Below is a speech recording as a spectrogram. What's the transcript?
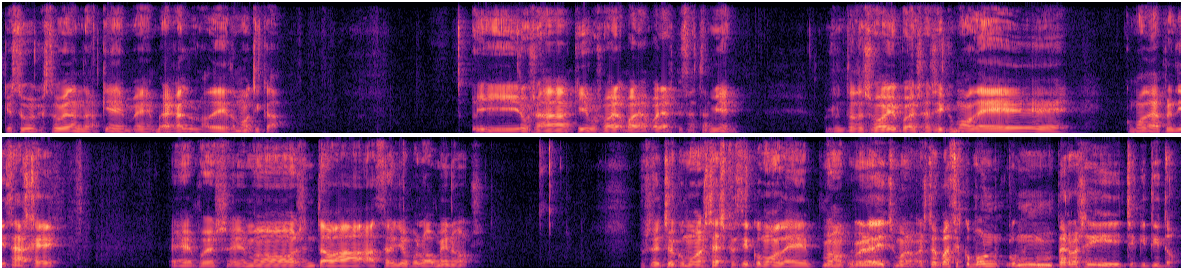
que, estuve, que estuve dando aquí en, en Baracaldo, lo de domótica. Y luego aquí pues, varias, varias piezas también. Pues entonces hoy, pues así como de, como de aprendizaje, eh, pues hemos intentado hacer yo por lo menos, pues he hecho como esta especie como de, bueno, primero he dicho, bueno, esto parece como un, como un perro así chiquitito.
